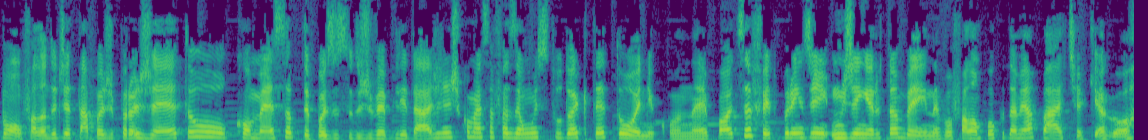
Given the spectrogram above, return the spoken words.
bom, falando de etapa de projeto, começa depois do estudo de viabilidade, a gente começa a fazer um estudo arquitetônico, né? Pode ser feito por um engenheiro também, né? Vou falar um pouco da minha parte aqui agora.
